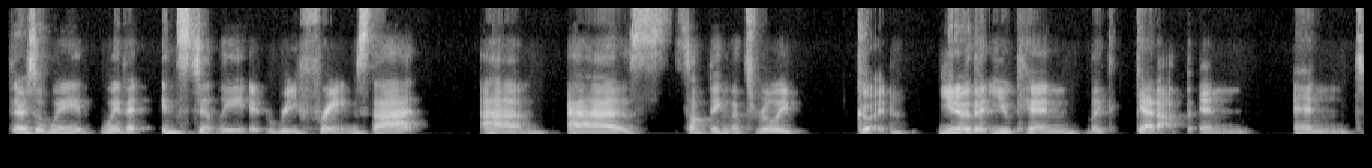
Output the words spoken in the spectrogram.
There's a way way that instantly it reframes that um as something that's really good you know that you can like get up and and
